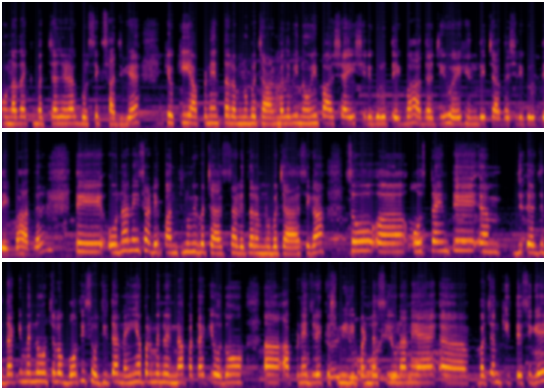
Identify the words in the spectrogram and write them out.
ਉਹਨਾਂ ਦਾ ਇੱਕ ਬੱਚਾ ਜਿਹੜਾ ਗੁਰਸਿੱਖ ਸੱਜ ਗਿਆ ਕਿਉਂਕਿ ਆਪਣੇ ਧਰਮ ਨੂੰ ਬਚਾਉਣ ਵਾਲੇ ਵੀ ਨੌਵੀਂ ਪਾਤਸ਼ਾਹੀ ਸ੍ਰੀ ਗੁਰੂ ਤੇਗ ਬਹਾਦਰ ਜੀ ਹੋਏ ਹਿੰਦੀ ਚਾਦਰ ਸ੍ਰੀ ਗੁਰੂ ਤੇਗ ਬਹਾਦਰ। ਤੇ ਉਹਨਾਂ ਨੇ ਸਾਡੇ ਪੰਥ ਨੂੰ ਵੀ ਬਚਾਇਆ ਸਾਡੇ ਧਰਮ ਨੂੰ ਬਚਾਇਆ ਸੀਗਾ। ਸੋ ਉਸ ਟਾਈਮ ਤੇ ਜਿੱਦਾਂ ਕਿ ਮੈਨੂੰ ਚਲੋ ਬਹੁਤ ਹੀ ਸੋਝੀ ਤਾਂ ਨਹੀਂ ਹੈ ਪਰ ਮੈਨੂੰ ਇੰਨਾ ਪਤਾ ਕਿ ਉਦੋਂ ਆਪਣੇ ਜਿਹੜੇ ਕਸ਼ਮੀਰੀ ਪੰਡਤ ਸੀ ਉਹਨਾਂ ਨੇ ਇਹ ਵਚਨ ਕੀਤੇ ਸੀਗੇ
